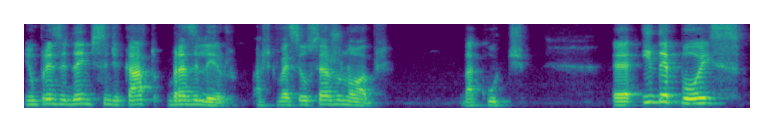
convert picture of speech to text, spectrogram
e um presidente de sindicato brasileiro. Acho que vai ser o Sérgio Nobre, da CUT. É, e depois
